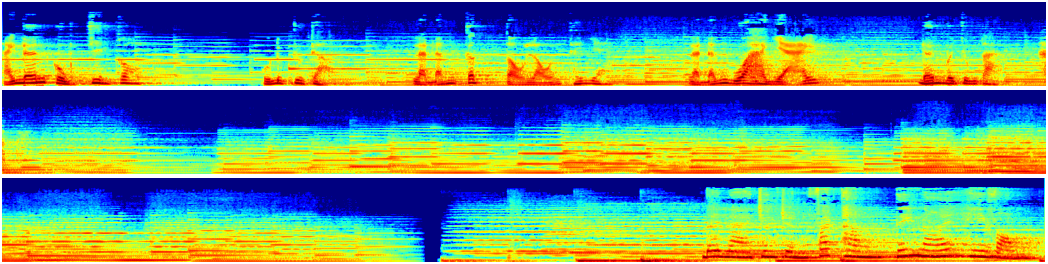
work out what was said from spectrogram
hãy đến cùng chiên con của đức chúa trời là đấng cất tội lỗi thế gian, là đấng hòa giải đến với chúng ta. Đây là chương trình phát thanh Tiếng Nói Hy Vọng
